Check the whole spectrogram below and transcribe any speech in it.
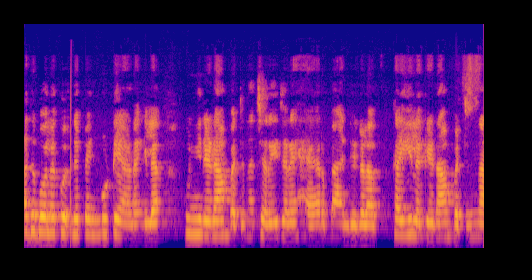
അതുപോലെ കുഞ്ഞ് പെൺകുട്ടിയാണെങ്കിൽ കുഞ്ഞിനിടാൻ പറ്റുന്ന ചെറിയ ചെറിയ ഹെയർ ബാൻഡുകൾ കയ്യിലൊക്കെ ഇടാൻ പറ്റുന്ന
